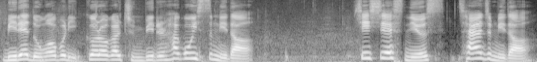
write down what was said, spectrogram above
미래 농업을 이끌어갈 준비를 하고 있습니다. CCS 뉴스 차현주입니다.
